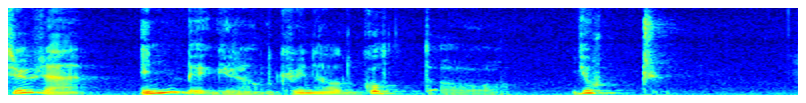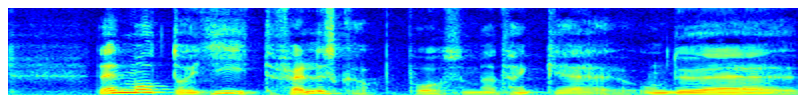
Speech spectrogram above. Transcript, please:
tror jeg innbyggerne kunne hatt godt av å gjort. Det er en måte å gi til fellesskapet på som jeg tenker Om du er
